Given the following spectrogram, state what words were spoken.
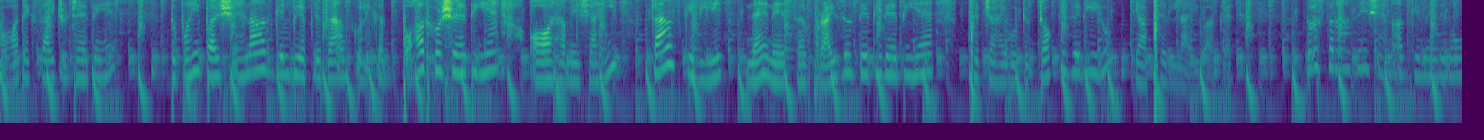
बहुत एक्साइटेड रहते हैं। तो वहीं पर शहनाज गिल भी अपने फैंस को लेकर बहुत खुश रहती हैं और हमेशा ही फैंस के लिए नए नए सरप्राइजेस देती रहती हैं। फिर चाहे वो टिकटॉक के ज़रिए हो या फिर लाइव आकर। तो इस तरह से शहनाज गिल इन दिनों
